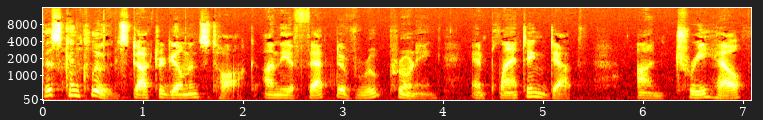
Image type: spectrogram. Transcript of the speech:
This concludes Dr. Gilman's talk on the effect of root pruning and planting depth on tree health,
